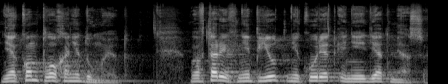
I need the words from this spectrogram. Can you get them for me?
ни о ком плохо не думают. Во-вторых, не пьют, не курят и не едят мясо.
